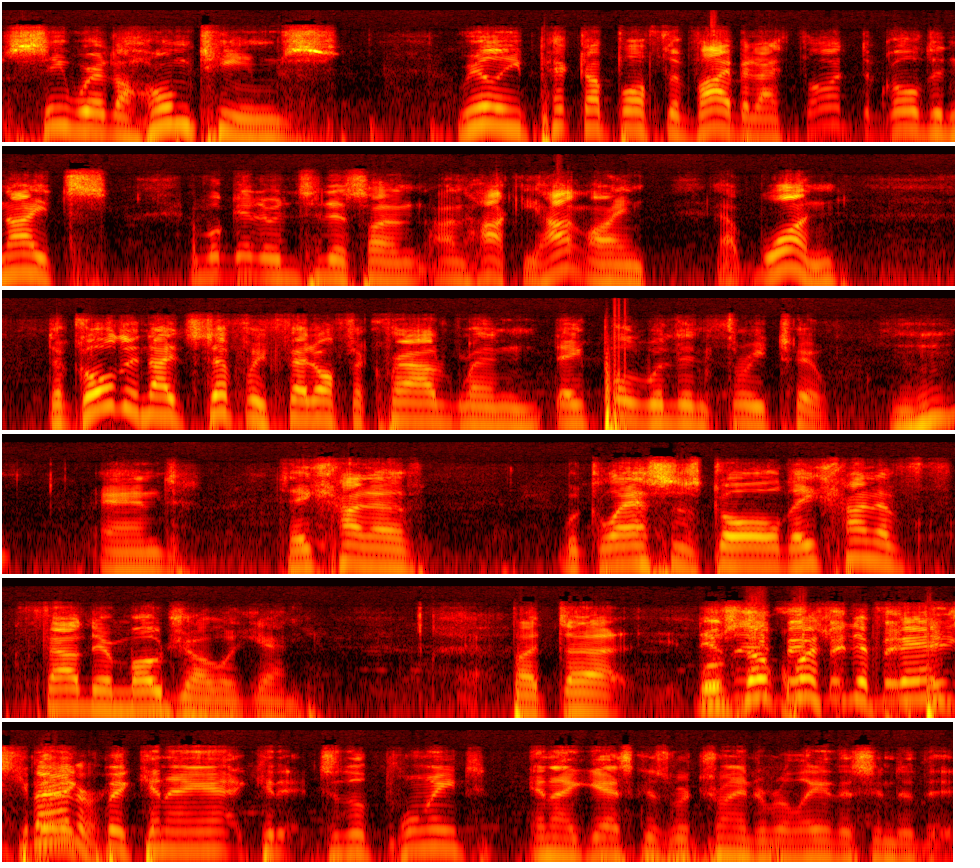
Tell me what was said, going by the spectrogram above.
see where the home teams really pick up off the vibe. And I thought the Golden Knights, and we'll get into this on, on Hockey Hotline at one, the Golden Knights definitely fed off the crowd when they pulled within 3 2. Mhm. And they kind of, with Glass's goal, they kind of found their mojo again. But uh, there's Well, no but- question but- that fans but- matter. But can I add can, to the point, and I guess because we're trying to relay this into the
